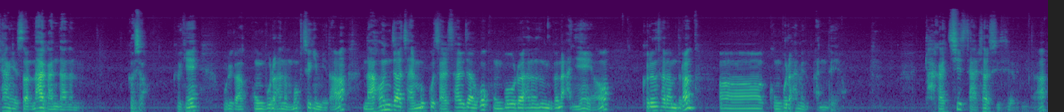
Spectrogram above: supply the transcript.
향해서 나간다는 거죠. 그게 우리가 공부를 하는 목적입니다. 나 혼자 잘 먹고 잘 살자고 공부를 하는 건 아니에요. 그런 사람들은 어, 공부를 하면 안 돼요. 다 같이 잘 살 수 있어야 됩니다.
